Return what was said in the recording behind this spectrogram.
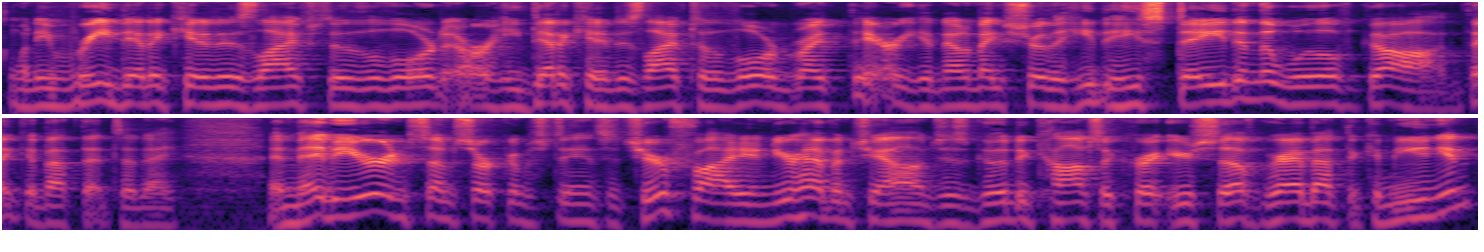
when he rededicated his life to the Lord, or he dedicated his life to the Lord right there, you know, to make sure that he, he stayed in the will of God. Think about that today. And maybe you're in some circumstance that you're fighting, you're having challenges. Good to consecrate yourself, grab out the communion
